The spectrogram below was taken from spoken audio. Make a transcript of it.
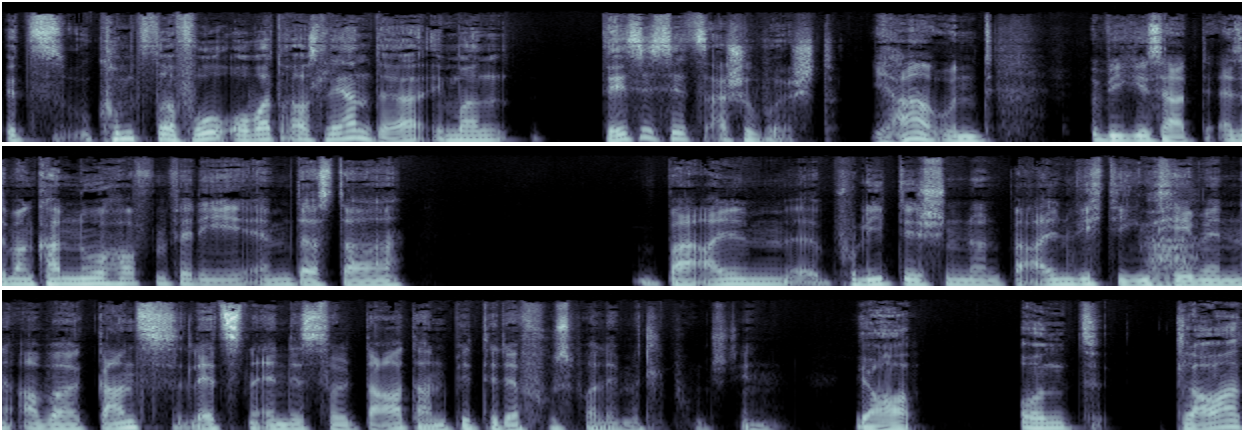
Jetzt kommt es darauf an, ob er daraus lernt. Ja. Ich meine, das ist jetzt auch schon wurscht. Ja, und wie gesagt, also man kann nur hoffen für die EM, dass da bei allem äh, politischen und bei allen wichtigen Ja. Themen, aber ganz letzten Endes soll da dann bitte der Fußball im Mittelpunkt stehen. Ja, und klar,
